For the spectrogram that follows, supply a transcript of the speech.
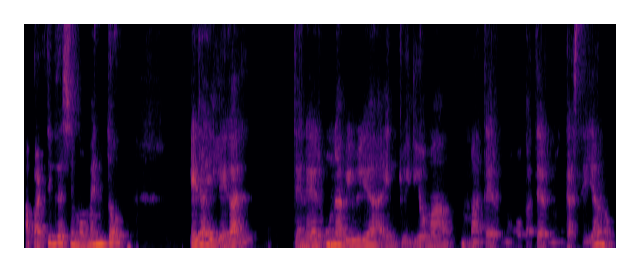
A partir de ese momento era ilegal tener una Biblia en tu idioma materno o paterno, en castellano,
